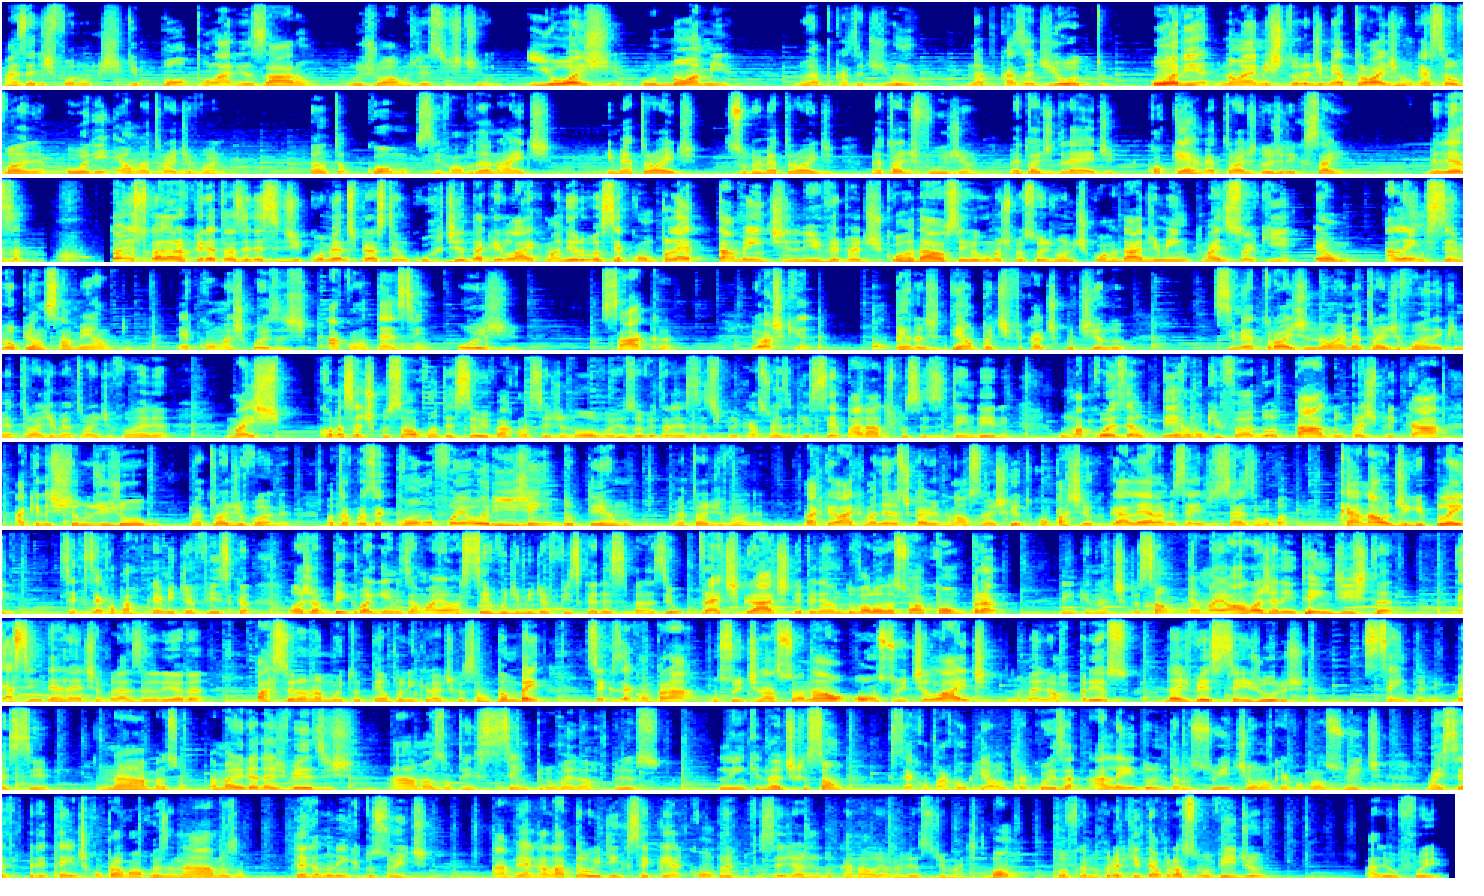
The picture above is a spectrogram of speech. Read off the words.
mas eles foram os que popularizaram os jogos desse estilo. E hoje, o nome não é por causa de um, não é por causa de outro. Ori não é mistura de Metroid com Castlevania. Ori é um Metroidvania. Tanto como Symphony of the Night e Metroid, Super Metroid, Metroid Fusion, Metroid Dread, qualquer Metroid 2D que sair. Beleza? Então é isso, galera. Eu queria trazer nesse dia de comentários. Espero que vocês tenham curtido daquele like maneiro. Você é completamente livre para discordar. Eu sei que algumas pessoas vão discordar de mim, mas isso aqui é, um, além de ser meu pensamento, é como as coisas acontecem hoje, saca? Eu acho que não perda de tempo a gente ficar discutindo se Metroid não é Metroidvania, que Metroid é Metroidvania, mas como essa discussão aconteceu e vai acontecer de novo, eu resolvi trazer essas explicações aqui separadas para vocês entenderem. Uma coisa é o termo que foi adotado para explicar aquele estilo de jogo, Metroidvania. Outra coisa é como foi a origem do termo Metroidvania. Dá aquele like maneiro, se inscreve no canal se não é inscrito, compartilha com a galera, me segue de sociais, arroba canal Digplay. Se você quiser comprar qualquer mídia física, loja Big Boy Games é o maior acervo de mídia física desse Brasil. Frete grátis, dependendo do valor da sua compra link na descrição. É a maior loja nintendista dessa internet brasileira, parceirando há muito tempo, link na descrição também. Se você quiser comprar um Switch nacional ou um Switch Lite no melhor preço, 10 vezes sem juros, sempre vai ser na Amazon. Na maioria das vezes, a Amazon tem sempre o melhor preço. Link na descrição. Se quiser comprar qualquer outra coisa além do Nintendo Switch ou não quer comprar o Switch, mas você pretende comprar alguma coisa na Amazon, clica no link do Switch navega lá até o item que você quer, compra que você já ajuda o canal e eu agradeço demais, tá bom? Vou ficando por aqui, até o próximo vídeo. Valeu, fui!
